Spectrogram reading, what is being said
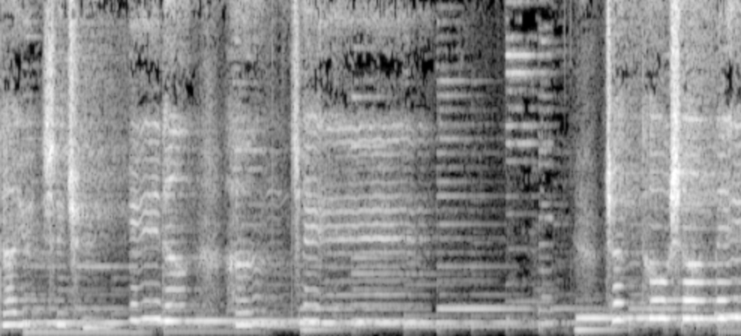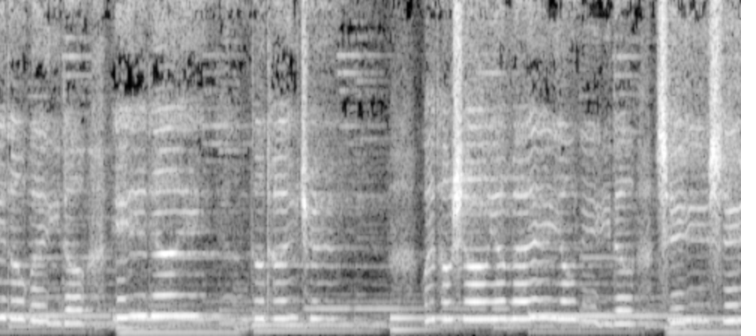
大雨洗去你的痕迹。枕头上你的味道一点一点的褪去，外套上也没有你的气息。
